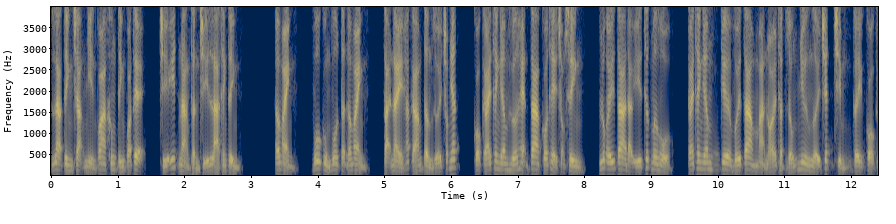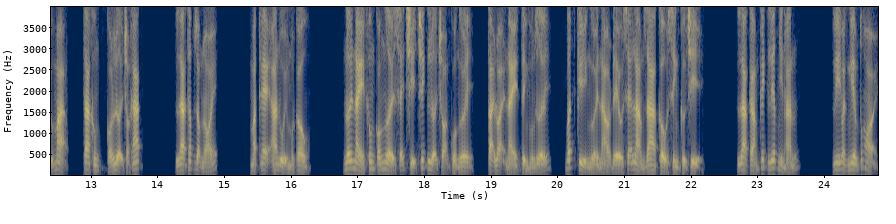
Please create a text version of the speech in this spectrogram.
Là tình trạng nhìn qua không tính quá tệ, chí ít nàng thần chí là thanh tình âm ảnh, vô cùng vô tận âm ảnh, tại này hắc ám tầng dưới chót nhất, có cái thanh âm hứa hẹn ta có thể trọng sinh, lúc ấy ta đã ý thức mơ hồ, cái thanh âm kia với ta mà nói thật giống như người chết chìm cây cỏ cứu mạng, ta không có lựa chọn khác. Lạ thấp giọng nói. Mặt thẹ an ủi một câu. Nơi này không có người sẽ chỉ trích lựa chọn của ngươi, tại loại này tình huống dưới bất kỳ người nào đều sẽ làm ra cầu sinh cử chỉ. Là cảm kích liếc nhìn hắn. Lý hoạch nghiêm túc hỏi.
